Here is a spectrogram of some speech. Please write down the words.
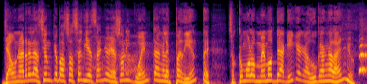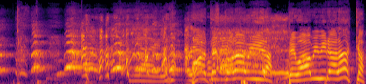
ya una relación que pasó hace 10 años, ya eso ni cuenta en el expediente. Eso es como los memos de aquí que caducan al año. La estar cosa- toda la vida, te vas a vivir a Alaska.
